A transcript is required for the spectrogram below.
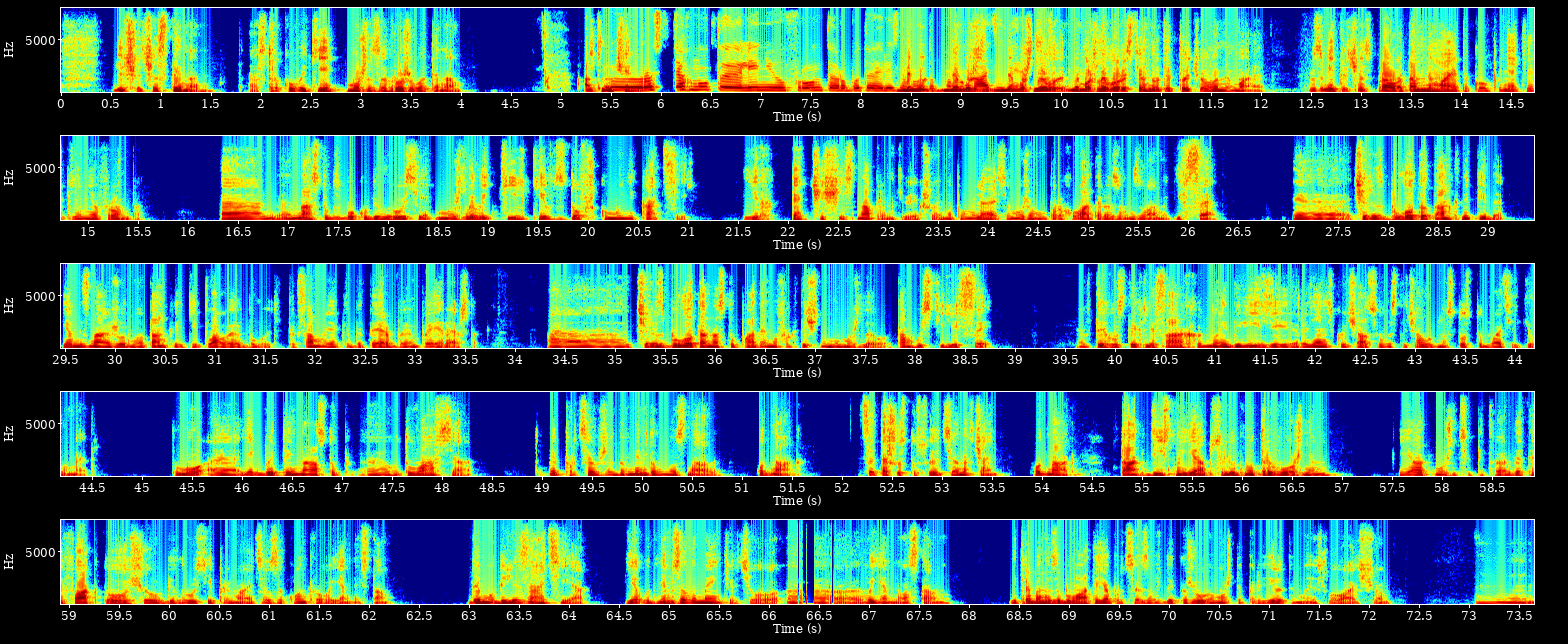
більша частина е, строковики може загрожувати нам? Яким е, чином? розтягнути лінію фронту, робити різного роду неможливо, неможливо розтягнути то, чого немає. Розумієте, в чому справа? Там немає такого поняття, як лінія фронту. Е, наступ з боку Білорусі можливий тільки вздовж комунікацій. Їх 5 чи 6 напрямків, якщо я не помиляюся, можемо порахувати разом з вами. І все. Е, через болото танк не піде. Я не знаю жодного танка, який плаває в болоті. Так само, як і БТР, БМП і решта. Е, через болото наступати ну, фактично неможливо. Там густі ліси. В тих густих лісах одної дивізії радянського часу вистачало б на 100-120 кілометрів. Тому, е, якби той наступ е, готувався, то ми про це вже давним-давно знали. Однак, це те, що стосується навчань. Однак, так, дійсно є абсолютно тривожним. Я можу це підтвердити. Факт того, що в Білорусі приймається закон про воєнний стан. Демобілізація є одним з елементів цього е, воєнного стану. І треба не забувати, я про це завжди кажу, ви можете перевірити мої слова, що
